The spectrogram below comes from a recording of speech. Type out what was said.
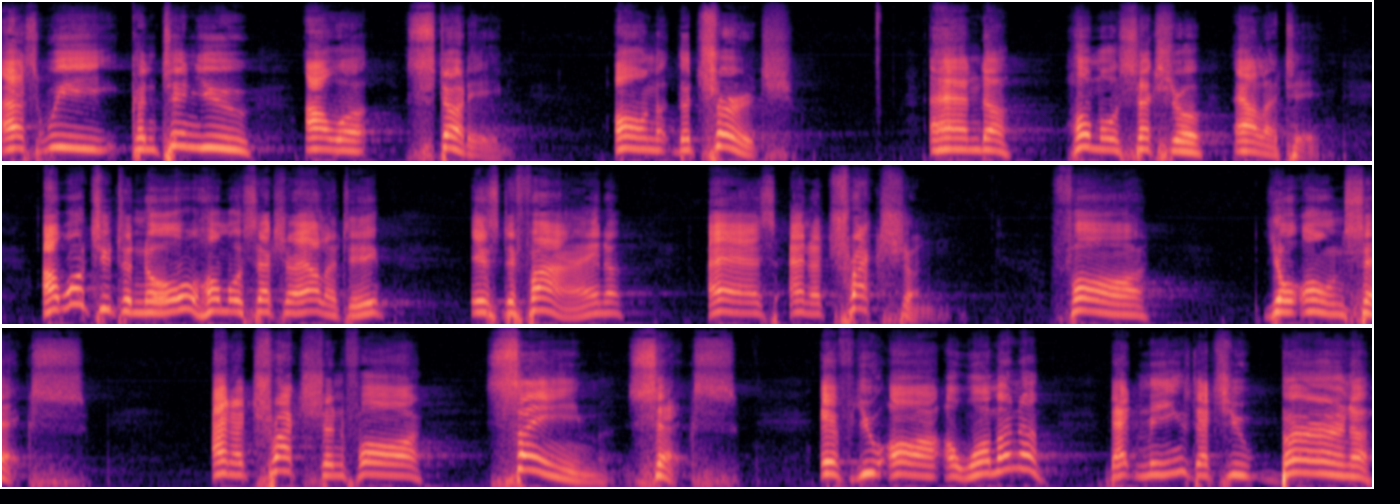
as we continue our study on the church and uh, homosexuality, I want you to know homosexuality is defined as an attraction for your own sex, an attraction for same sex. If you are a woman, that means that you burn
